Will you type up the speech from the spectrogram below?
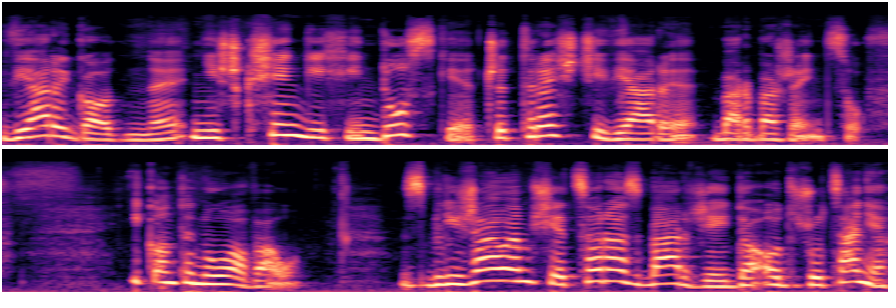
wiarygodny niż księgi hinduskie czy treści wiary barbarzyńców. I kontynuował: Zbliżałem się coraz bardziej do odrzucania,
